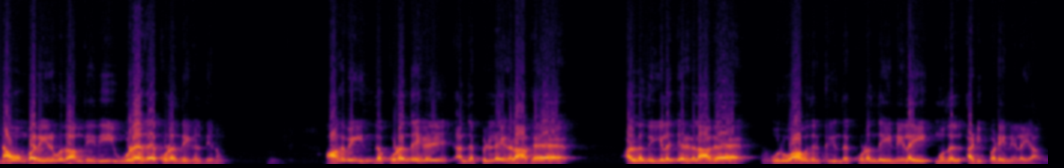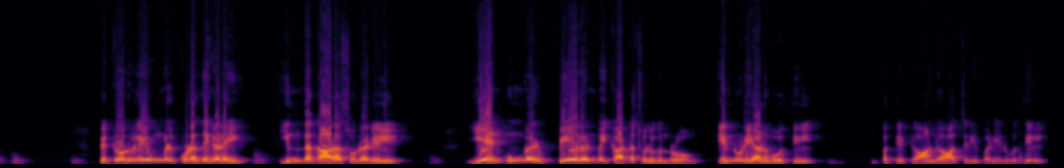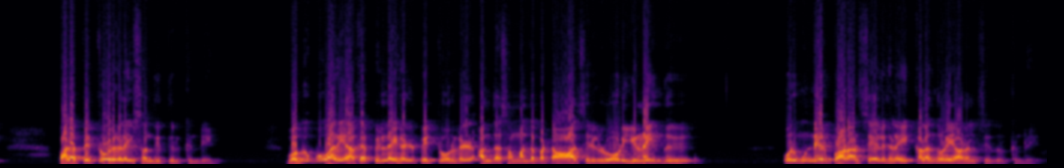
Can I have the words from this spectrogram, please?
நவம்பர் இருபதாம் தேதி உலக குழந்தைகள் தினம். ஆகவே இந்த குழந்தைகள் அந்த பிள்ளைகளாக அல்லது இளைஞர்களாக உருவாவதற்கு இந்த குழந்தை நிலை முதல் அடிப்படை நிலையாகும். பெற்றோர்களே உங்கள் குழந்தைகளை இந்த கால சூழலில் ஏன் உங்கள் பேரன்பை காட்ட சொல்லுகின்றோம்? என்னுடைய அனுபவத்தில் முப்பத்தெட்டு ஆண்டு ஆசிரியர் பணி அனுபவத்தில் பல பெற்றோர்களை சந்தித்திருக்கின்றேன். வகுப்பு வாரியாக பிள்ளைகள் பெற்றோர்கள் அந்த சம்பந்தப்பட்ட ஆசிரியர்களோடு இணைந்து ஒரு முன்னேற்பாடான செயல்களை கலந்துரையாடல் செய்திருக்கின்றேன்.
